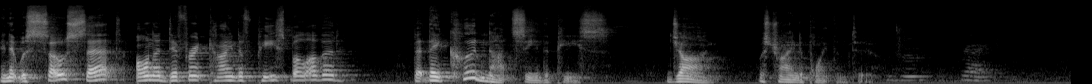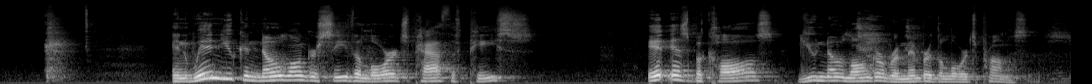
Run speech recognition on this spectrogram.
And it was so set on a different kind of peace, beloved, that they could not see the peace John was trying to point them to. Mm-hmm. Right. And when you can no longer see the Lord's path of peace, it is because you no longer remember the Lord's promises.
